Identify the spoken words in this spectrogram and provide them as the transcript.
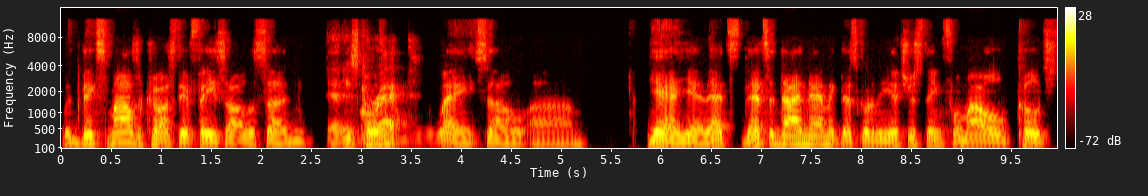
with big smiles across their face all of a sudden. That is correct. Way so, um, yeah, yeah, that's that's a dynamic that's going to be interesting for my old coach,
